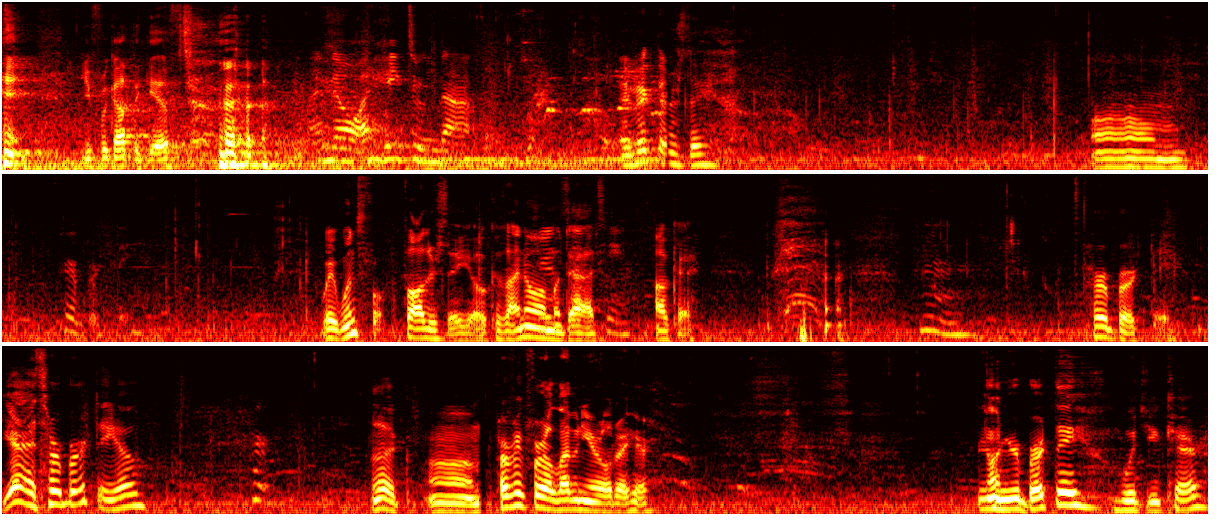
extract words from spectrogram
you forgot the gift. I know, I hate doing that. hey Victor. Thursday. Um, Her birthday. wait, when's Father's Day, yo? Because I know I'm a dad. 17th. Okay. Her birthday. Yeah, it's her birthday, yo. Her- Look, um, perfect for 11 year old right here. On your birthday, would you care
